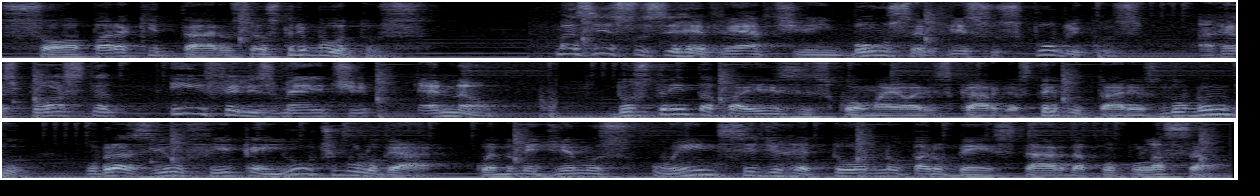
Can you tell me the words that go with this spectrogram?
só para quitar os seus tributos. Mas isso se reverte em bons serviços públicos? A resposta, infelizmente, é não. Dos 30 países com maiores cargas tributárias no mundo, o Brasil fica em último lugar quando medimos o índice de retorno para o bem-estar da população.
